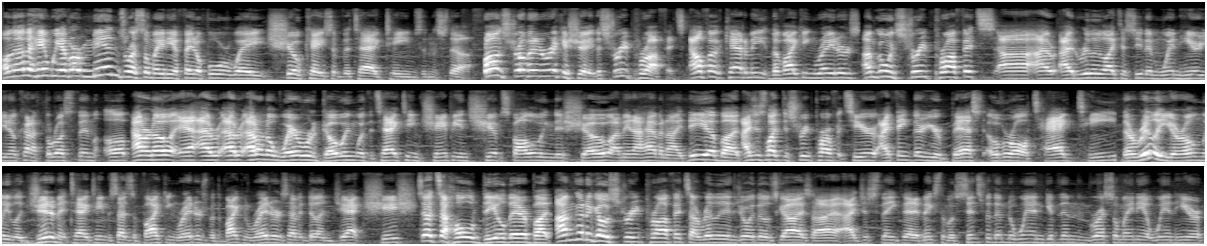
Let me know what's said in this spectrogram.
On the other hand, we have our men's WrestleMania Fatal 4-Way showcase of the tag teams and the stuff. Braun Strowman and Ricochet, the Street Profits, Alpha Academy, the Viking Raiders. I'm going Street Profits. Uh, I, would really like to see them win here, you know, kind of thrust them up. I don't know. I, I, I don't know where we're going with the tag team championships following this show. I mean, I have an idea, but I just like the Street Profits here. I think they're your best overall tag team. They're really your only legitimate legitimate tag team besides the Viking Raiders, but the Viking Raiders haven't done jack shish. So it's a whole deal there, but I'm going to go Street Profits. I really enjoy those guys. I, I just think that it makes the most sense for them to win, give them the WrestleMania win here.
